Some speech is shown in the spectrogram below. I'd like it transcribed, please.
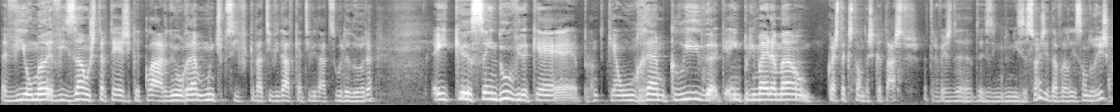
havia uma visão estratégica, claro, de um ramo muito específico da atividade, que é a atividade seguradora e que sem dúvida que é, pronto, que é um ramo que lida em primeira mão com esta questão das catástrofes, através de, das indemnizações e da avaliação do risco,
